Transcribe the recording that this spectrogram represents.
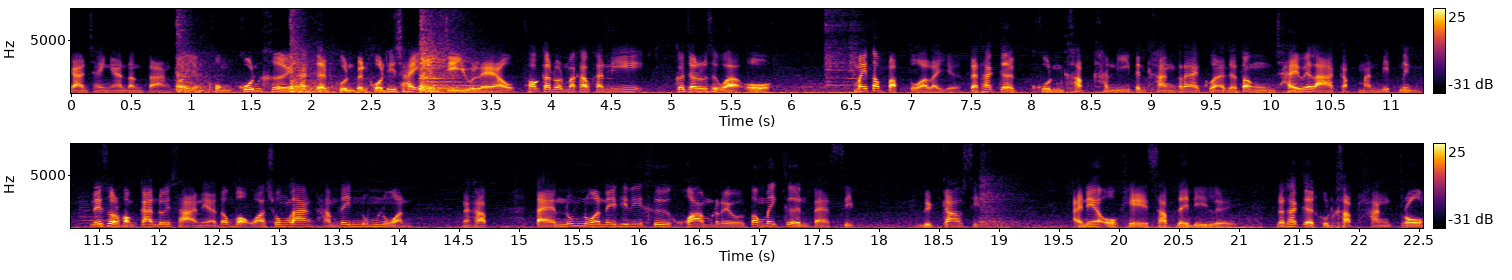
การใช้งานต่างๆ ก็ยังคงคุ้นเคย ถ้าเกิดคุณเป็นคนที่ใช้ MG อยู่แล้ว พอกระโดดมาขับคันนี้ก็จะรู้สึกว่าโอ้ไม่ต้องปรับตัวอะไรเยอะ แต่ถ้าเกิดคุณขับคันนี้เป็นครั้งแรก คุณอาจจะต้องใช้เวลากับมันนิดหนึ่ง ในส่วนของการโดยสารเนี่ยต้องบอกว่าช่วงล่างทำได้นุ่มนวลนะครับ แต่นุ่มนวลในที่นี้คือความเร็วต้องไม่เกิน 80 หรือ 90 อันนี้โอเคซับได้ดีเลย แล้วถ้าเกิดคุณขับทางตรง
